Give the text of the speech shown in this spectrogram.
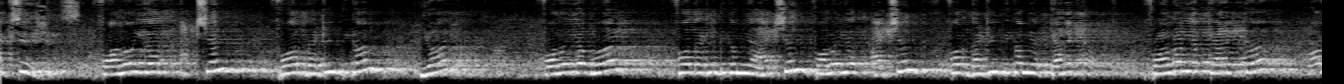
action. follow your action, for that will become your follow your word, for that will become your action, follow your action, for that will become your character. Follow your character, for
